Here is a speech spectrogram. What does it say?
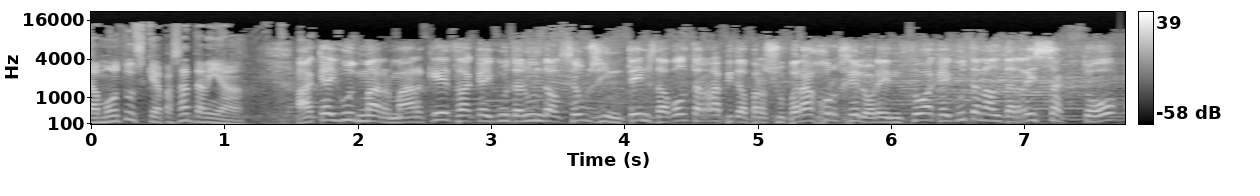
de motos. Què ha passat, Damià? Ha caigut Marc Márquez, ha caigut en un dels seus intents de volta ràpida per superar Jorge Lorenzo, ha caigut en el darrer sector,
